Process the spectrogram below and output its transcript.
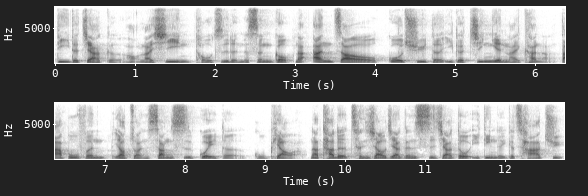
低的价格哈来吸引投资人的申购。那按照过去的一个经验来看呢，大部分要转上市贵的股票啊。那它的成交价跟市价都有一定的一个差距，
